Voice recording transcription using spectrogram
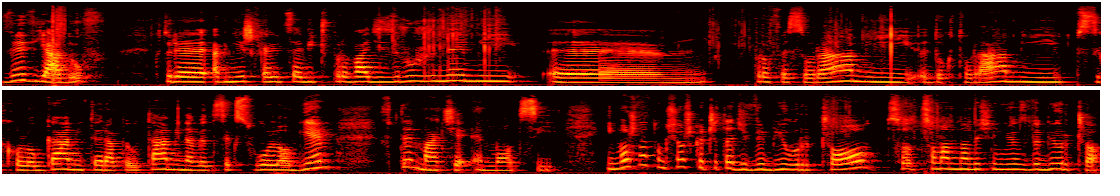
wywiadów, które Agnieszka Jucewicz prowadzi z różnymi profesorami, doktorami, psychologami, terapeutami, nawet seksuologiem w temacie emocji. I można tą książkę czytać wybiórczo. Co, co mam na myśli mówiąc wybiórczo?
